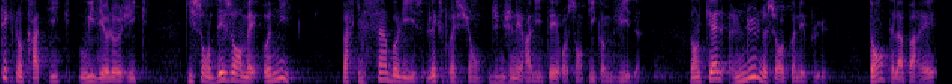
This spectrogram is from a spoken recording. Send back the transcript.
technocratiques ou idéologiques qui sont désormais honnis parce qu'ils symbolisent l'expression d'une généralité ressentie comme vide dans lequel nul ne se reconnaît plus, tant elle apparaît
